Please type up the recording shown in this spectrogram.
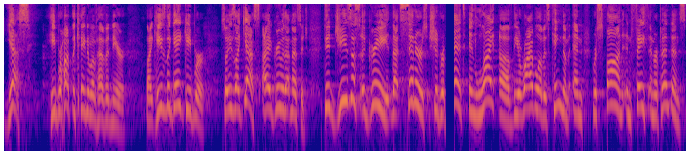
Yes, he brought the kingdom of heaven near. Like he's the gatekeeper. So he's like, Yes, I agree with that message. Did Jesus agree that sinners should repent in light of the arrival of his kingdom and respond in faith and repentance?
